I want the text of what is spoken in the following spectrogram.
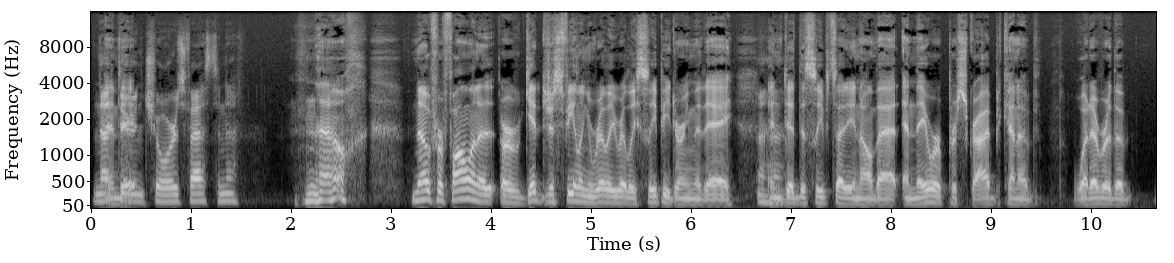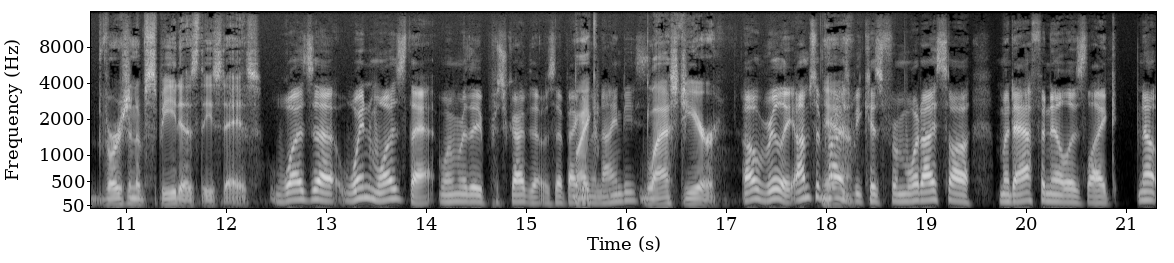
Not And they- doing chores fast enough. No, no, for falling or get just feeling really, really sleepy during the day, and did the sleep study and all that, and they were prescribed kind of whatever the version of speed is these days. Was uh when was that? When were they prescribed that? Was that back in the nineties? last year. Oh, really? I'm surprised Yeah. because from what I saw, modafinil is like, no,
